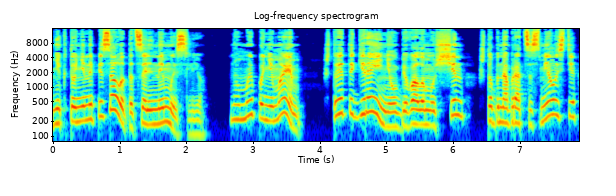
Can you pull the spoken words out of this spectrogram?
Никто не написал это цельной мыслью. Но мы понимаем, что эта героиня убивала мужчин, чтобы набраться смелости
